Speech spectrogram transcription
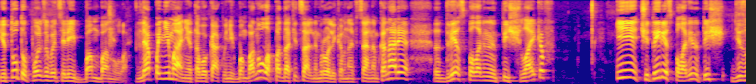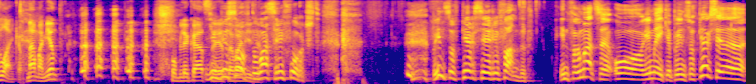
И тут у пользователей бомбануло. Для понимания того, как у них бомбануло, под официальным роликом на официальном канале 2500 лайков и 4500 дизлайков на момент публикации Ubisoft, этого видео. у вас reforged. Prince of Persia Refunded. Информация о ремейке Prince of Persia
